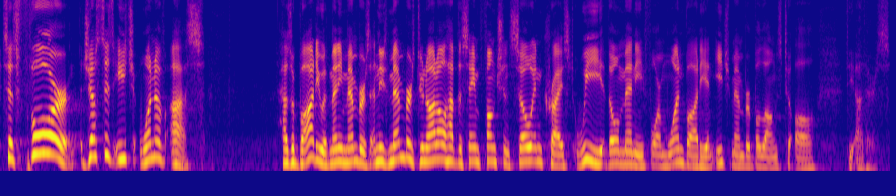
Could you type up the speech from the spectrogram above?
it says, For just as each one of us has a body with many members, and these members do not all have the same function, so in Christ, we, though many, form one body, and each member belongs to all the others.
